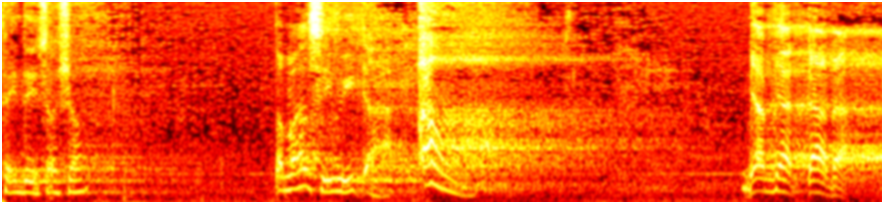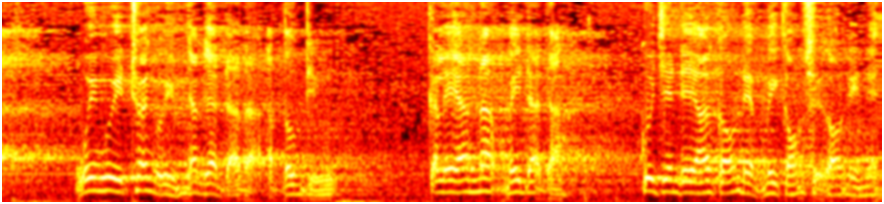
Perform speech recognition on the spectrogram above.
ထိမ့်သိမ်းဆောင်ရှောင်းတမစီဝိတာမြတ်မြတ်တတာဝင်ငွေထွက်ငွေမြတ်မြတ်တတာအသုံးပြုကလျာဏမိတ်တတာကိုချင်းတရားကောင်းတဲ့မိကောင်းဆွေကောင်းနေနဲ့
